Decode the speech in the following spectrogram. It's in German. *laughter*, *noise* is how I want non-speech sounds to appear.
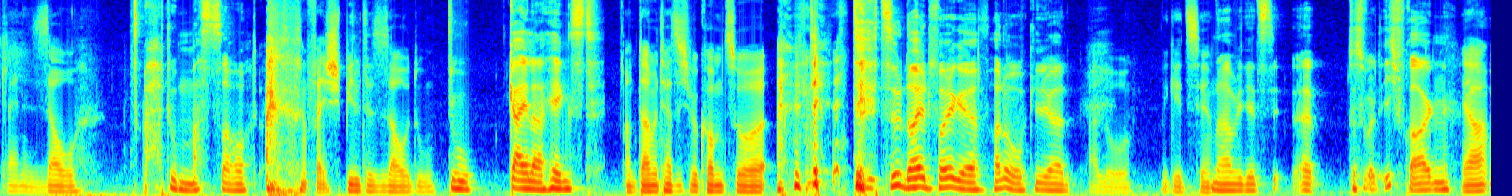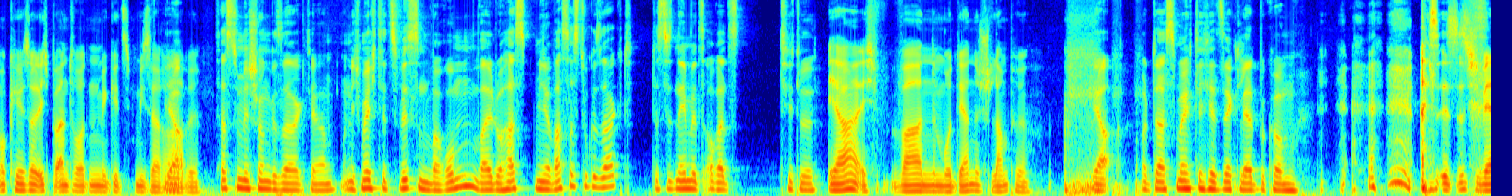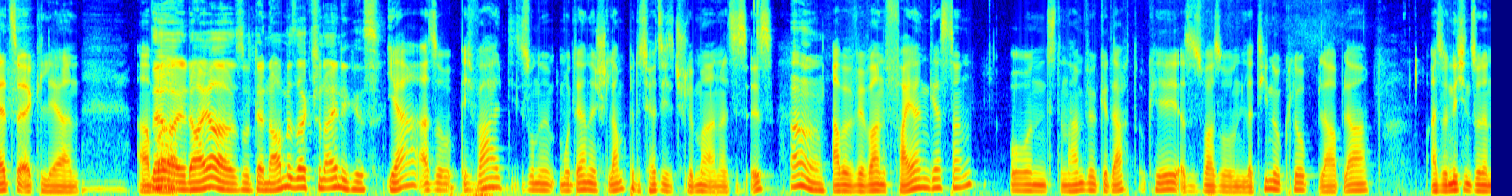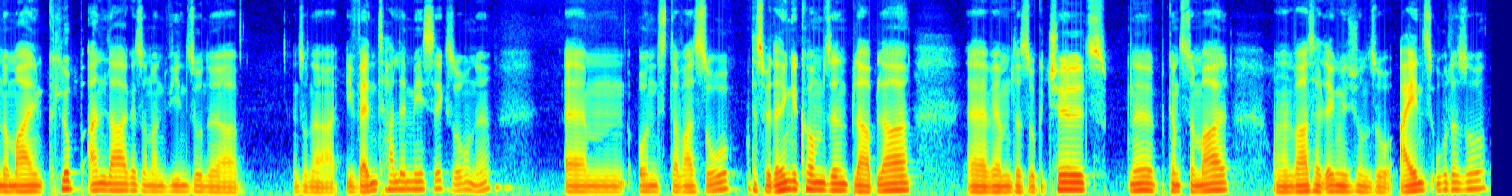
Kleine Sau. Ach, du Mastsau. *laughs* Verspielte Sau, du. Du geiler Hengst. Und damit herzlich willkommen zur. *laughs* Zur neuen Folge. Hallo, Kilian. Hallo, wie geht's dir? Na, wie geht's dir? Äh, das wollte ich fragen. Ja, okay, soll ich beantworten? Mir geht's miserabel. Ja, das hast du mir schon gesagt, ja. Und ich möchte jetzt wissen, warum, weil du hast mir, was hast du gesagt? Das nehmen wir jetzt auch als Titel. Ja, ich war eine moderne Schlampe. Ja, und das möchte ich jetzt erklärt bekommen. *laughs* Also, es ist schwer zu erklären. Aber. Ja, naja, so der Name sagt schon einiges. Ja, also ich war halt so eine moderne Schlampe, das hört sich jetzt schlimmer an, als es ist. Ah, Aber wir waren feiern gestern und dann haben wir gedacht, okay, also es war so ein Latino-Club, bla bla. Also nicht in so einer normalen Clubanlage, sondern wie in so einer, in so einer Eventhalle mäßig, so, ne? Ähm, und da war es so, dass wir da hingekommen sind, bla bla. Äh, wir haben da so gechillt, ne, ganz normal. Und dann war es halt irgendwie schon so 1 Uhr oder so.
